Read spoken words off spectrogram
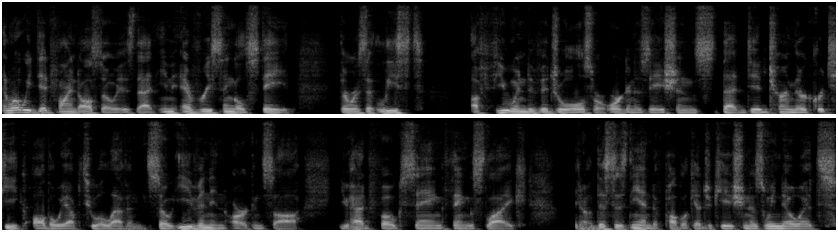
And what we did find also is that in every single state, there was at least a few individuals or organizations that did turn their critique all the way up to 11. So even in Arkansas, you had folks saying things like, you know, this is the end of public education as we know it.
